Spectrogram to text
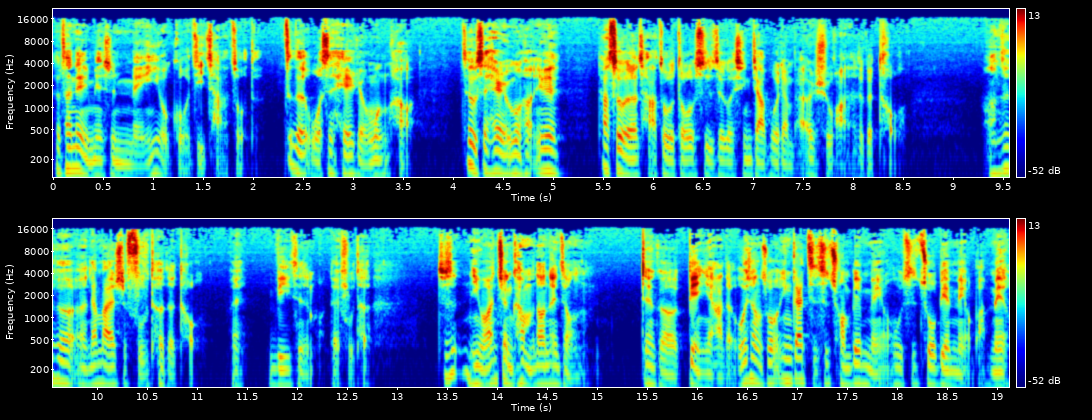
这饭店里面是没有国际插座的。这个我是黑人问号，这个是黑人问号，因为它所有的插座都是这个新加坡两百二十瓦的这个头，啊，这个呃两百二十伏特的头，哎，V 是什么？对，伏特，就是你完全看不到那种这个变压的。我想说，应该只是床边没有，或是桌边没有吧？没有，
